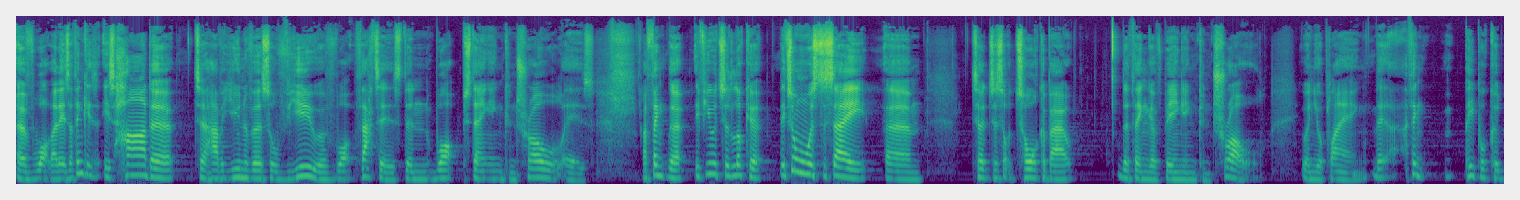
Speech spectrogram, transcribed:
of what that is. I think it's it's harder to have a universal view of what that is than what staying in control is. I think that if you were to look at, if someone was to say, um, to, to sort of talk about the thing of being in control when you're playing, I think people could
